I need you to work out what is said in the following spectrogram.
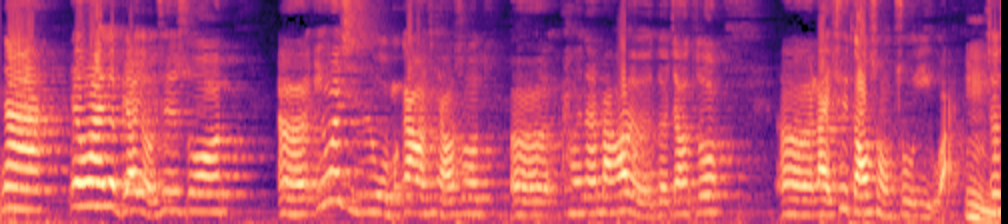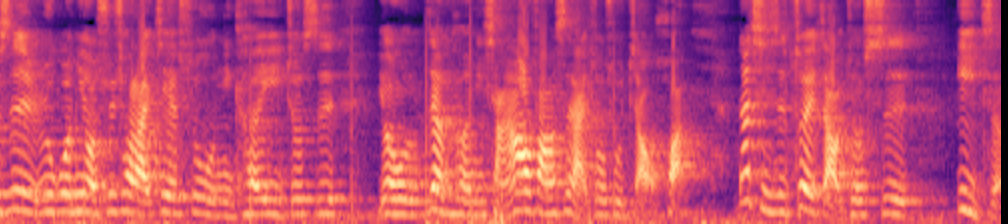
那另外一个比较有趣是说。呃，因为其实我们刚刚提到说，呃，河南八号有一个叫做呃来去高雄住一晚，嗯，就是如果你有需求来借宿，你可以就是用任何你想要的方式来做出交换。那其实最早就是。译者，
